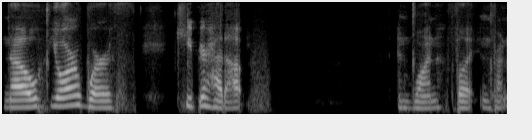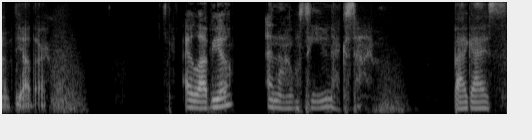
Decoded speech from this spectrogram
Know your worth. Keep your head up and one foot in front of the other. I love you, and I will see you next time. Bye, guys.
